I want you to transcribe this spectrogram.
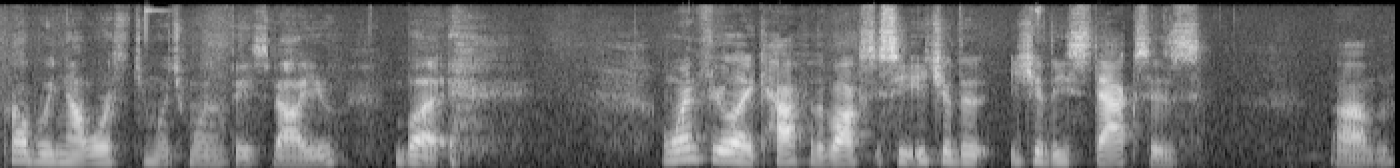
probably not worth too much more than face value. But I went through like half of the box. You see, each of the each of these stacks is um,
